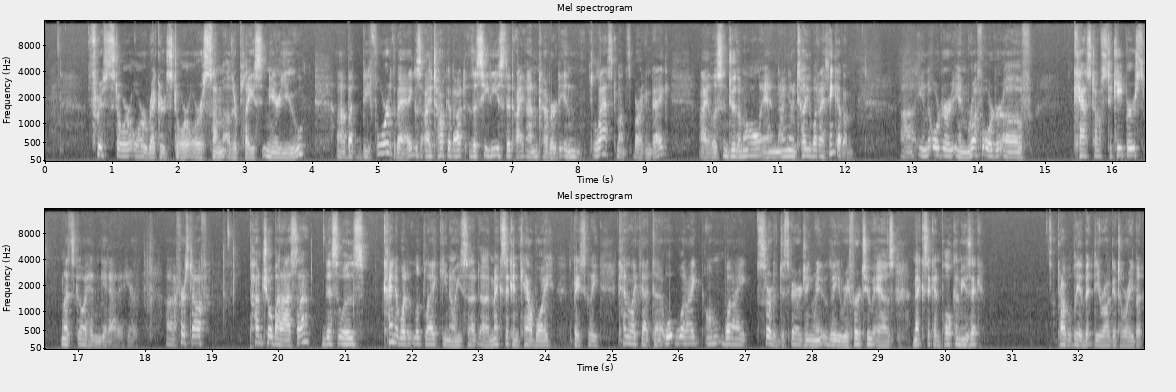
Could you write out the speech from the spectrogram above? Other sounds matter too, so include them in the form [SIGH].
thrift store or record store or some other place near you. Uh, but before the bags, I talk about the CDs that I uncovered in last month's bargain bag. I listened to them all and I'm going to tell you what I think of them. Uh, in order, in rough order of cast-offs to keepers, let's go ahead and get at it here. Uh, first off, Pancho Barraza. This was kind of what it looked like. You know, he's a, a Mexican cowboy, basically, kind of like that. Uh, what I um, what I sort of disparagingly refer to as Mexican polka music. Probably a bit derogatory, but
